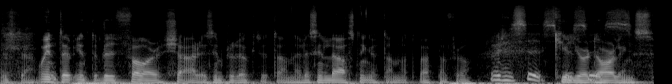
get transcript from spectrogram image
Just det. Och inte, inte bli för kär i sin produkt utan, eller sin lösning utan att vara öppen för att precis, kill precis. your darlings.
